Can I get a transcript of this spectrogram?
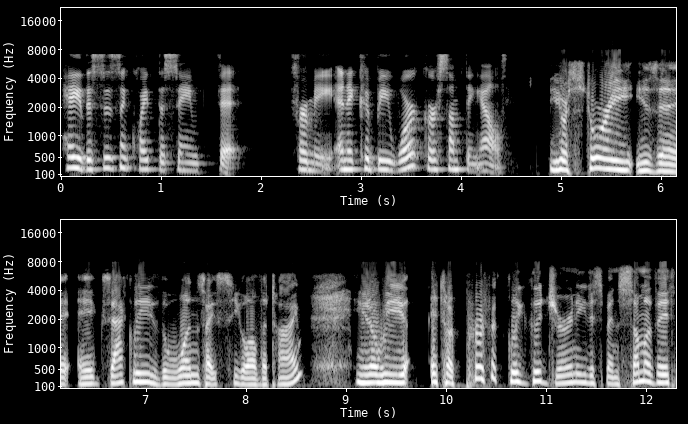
hey, this isn't quite the same fit for me. And it could be work or something else your story is a, exactly the ones I see all the time. You know, we it's a perfectly good journey to spend some of it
